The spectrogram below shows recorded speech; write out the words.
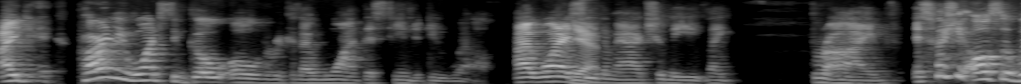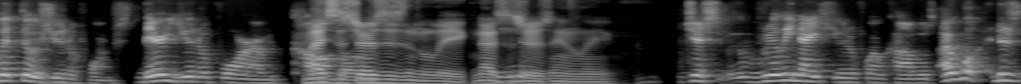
I part of me wants to go over because I want this team to do well. I want to Yeah. see them actually like thrive, especially also with those uniforms. Their uniform nicest jerseys in the league nicest jersey in the league just really nice uniform combos. I want there's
